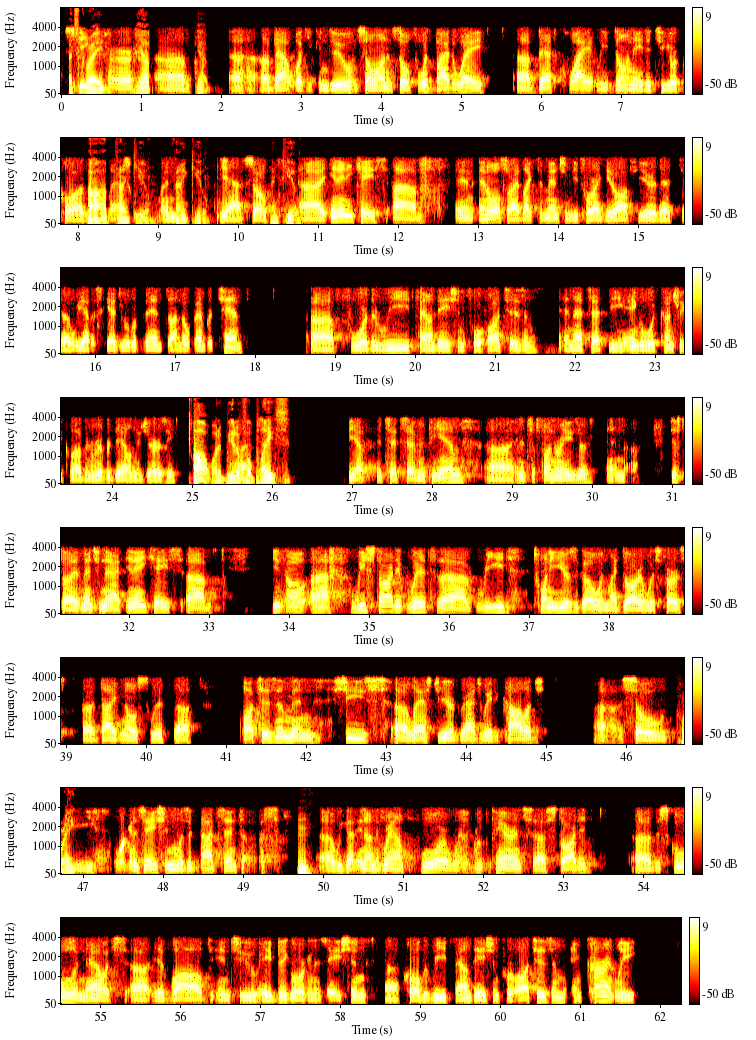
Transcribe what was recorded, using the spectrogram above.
to speak great. to her Yep. um, Yep. Uh, about what you can do and so on and so forth. By the way, uh, Beth quietly donated to your cause. Last thank you. When, Thank you. yeah, so Thank you. uh, in any case, um, and, and also I'd like to mention before I get off here that uh, we have a scheduled event on November 10th uh, for the Reed Foundation for Autism, and that's at the Englewood Country Club in Riverdale, New Jersey. Oh, what a beautiful Uh, place. Yep, it's at 7 p.m. Uh, and it's a fundraiser. And uh, just thought I'd mention that. In any case, um, you know, uh, we started with uh, Reed 20 years ago when my daughter was first uh, diagnosed with uh, autism, and she's uh, last year graduated college. Uh, so Great. the organization was a godsend to us. Hmm. Uh, we got in on the ground floor when a group of parents uh, started uh, the school, and now it's uh, evolved into a big organization uh, called the Reed Foundation for Autism. And currently,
